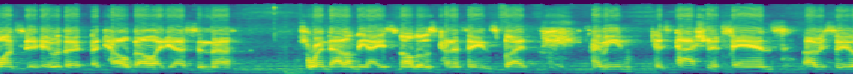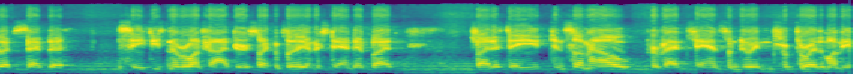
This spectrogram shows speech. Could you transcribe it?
wants to hit with a, a cowbell. I guess and the throwing that on the ice and all those kind of things. But I mean, it's passionate fans. Obviously, like I said, the safety is number one factor, so I completely understand it. But but if they can somehow prevent fans from doing from throwing them on the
